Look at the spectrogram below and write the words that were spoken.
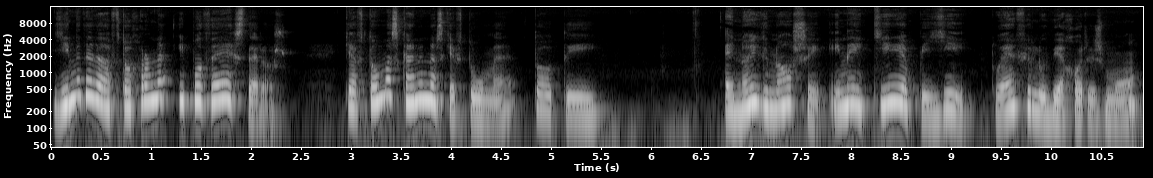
γίνεται ταυτόχρονα υποδεέστερος και αυτό μας κάνει να σκεφτούμε το ότι ενώ η γνώση είναι η κύρια πηγή του έμφυλου διαχωρισμού,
